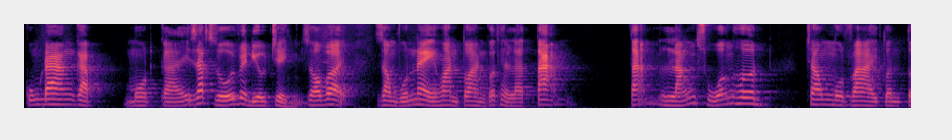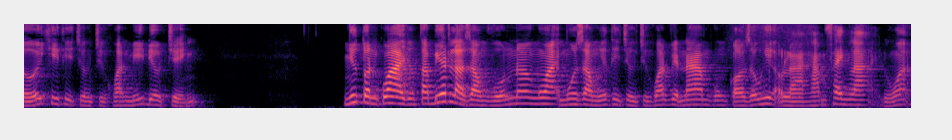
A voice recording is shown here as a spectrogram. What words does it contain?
cũng đang gặp một cái rắc rối về điều chỉnh. Do vậy, dòng vốn này hoàn toàn có thể là tạm tạm lắng xuống hơn trong một vài tuần tới khi thị trường chứng khoán Mỹ điều chỉnh. Như tuần qua chúng ta biết là dòng vốn ờ, ngoại mua dòng trên thị trường chứng khoán Việt Nam cũng có dấu hiệu là hãm phanh lại đúng không ạ?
